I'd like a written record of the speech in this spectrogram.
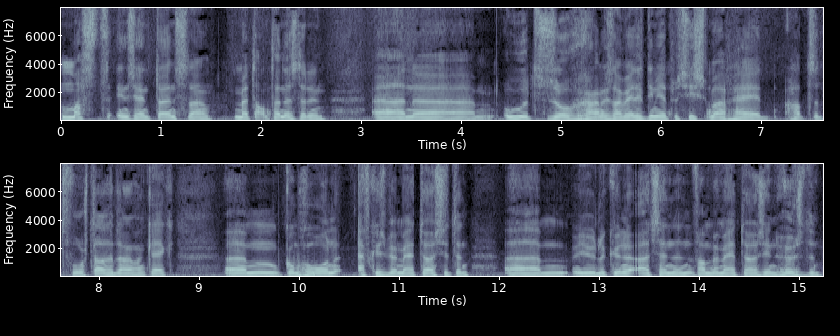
mast in zijn tuin staan. Met antennes erin. En uh, hoe het zo gegaan is, dat weet ik niet meer precies. Maar hij had het voorstel gedaan van kijk... Um, kom gewoon even bij mij thuis zitten. Um, jullie kunnen uitzenden van bij mij thuis in Heusden,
